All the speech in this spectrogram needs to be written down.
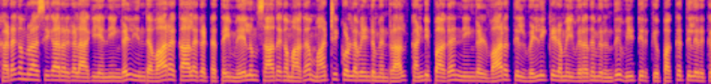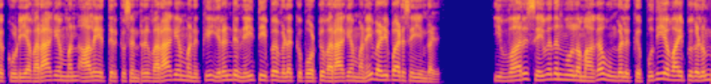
கடகம் ராசிகாரர்களாகிய நீங்கள் இந்த வார காலகட்டத்தை மேலும் சாதகமாக மாற்றிக்கொள்ள வேண்டுமென்றால் கண்டிப்பாக நீங்கள் வாரத்தில் வெள்ளிக்கிழமை விரதமிருந்து வீட்டிற்கு பக்கத்தில் இருக்கக்கூடிய வராகியம்மன் ஆலயத்திற்கு சென்று வராகியம்மனுக்கு இரண்டு நெய்த்தீப விளக்கு போட்டு வராகியம்மனை வழிபாடு செய்யுங்கள். இவ்வாறு செய்வதன் மூலமாக உங்களுக்கு புதிய வாய்ப்புகளும்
